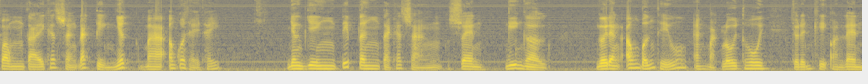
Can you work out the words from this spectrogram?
phòng tại khách sạn đắt tiền nhất mà ông có thể thấy. Nhân viên tiếp tân tại khách sạn Sen nghi ngờ Người đàn ông bẩn thỉu ăn mặc lôi thôi cho đến khi online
